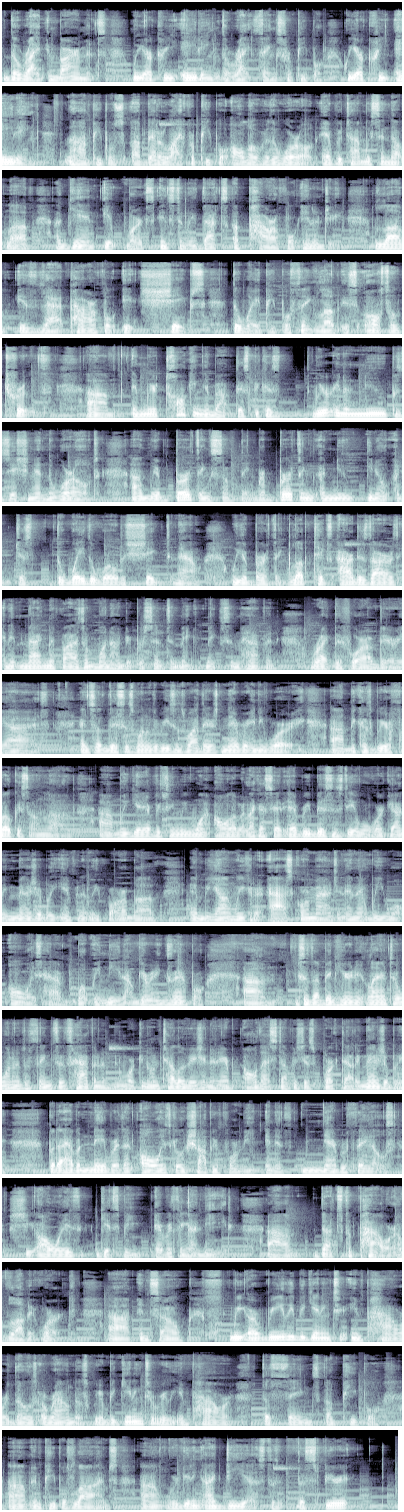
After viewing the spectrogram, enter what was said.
the right environments. We are creating the right things for people. We are creating um, people's a better life for people all over the world. Every time we send out love, again, it works instantly. That's a powerful energy. Love is that powerful. It shapes the way people think. Love is also truth. Um, and we're talking about this because we're in a new position in the world. Um, we're birthing something. We're birthing a new, you know, a, just the way the world is shaped now, we are birthing. Love takes our desires and it magnifies them 100% and make, makes them happen right before our very eyes. And so this is one of the reasons why there's never any worry um, because we are focused on love. Um, we get everything we want, all of it. Like I said, every business deal will work out immeasurably, infinitely far above and beyond we could ask or imagine, and that we will always have what we need. I'll give an example. Um, since I've been here in Atlanta, one of the things that's happened, I've been working on television and all that stuff has just worked out immeasurably. But I have a neighbor that always goes shopping for me and it never fails. She always gets me everything I need. Um, that's the power of love at work. Um, and so we are really beginning to empower those around us. We are beginning to really empower the things of people um, in people's lives. Um, we're getting ideas. The, the Spirit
